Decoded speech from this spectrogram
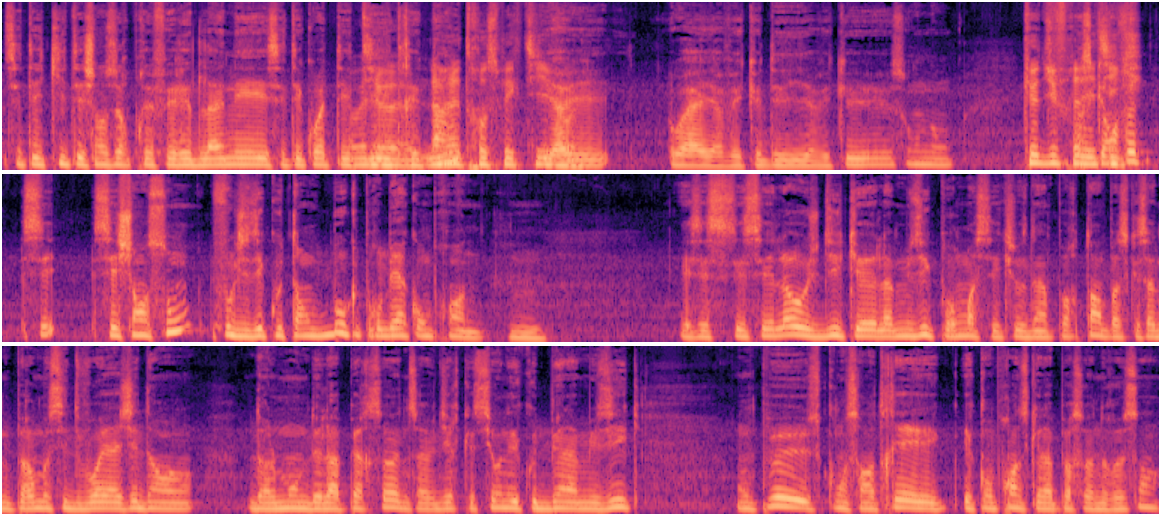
c'était qui tes chanteurs préférés de l'année, c'était quoi tes ouais, titres le, et La tout? rétrospective. Il y avait, ouais, il y avait que des, il y avait que son nom. Que du frénétique. Parce qu'en fait, ces, ces chansons, il faut que je les écoute en boucle pour bien comprendre. Hmm. Et c'est là où je dis que la musique, pour moi, c'est quelque chose d'important parce que ça nous permet aussi de voyager dans, dans le monde de la personne. Ça veut dire que si on écoute bien la musique, on peut se concentrer et, et comprendre ce que la personne ressent.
